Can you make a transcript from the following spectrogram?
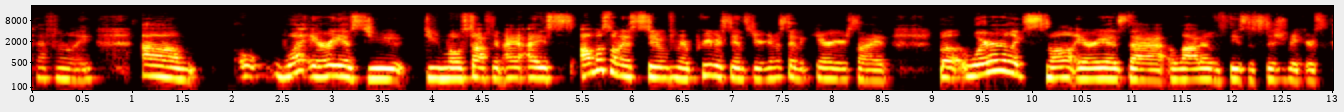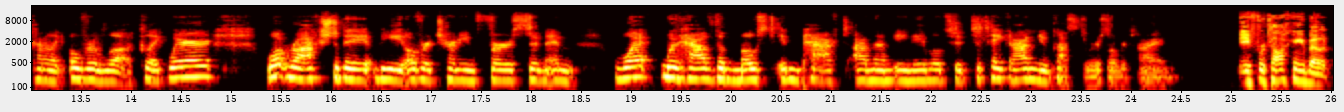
definitely. Um, what areas do you do you most often? I, I almost want to assume from your previous answer you're going to say the carrier side, but where are like small areas that a lot of these decision makers kind of like overlook? Like where, what rocks should they be overturning first, and and what would have the most impact on them being able to to take on new customers over time? If we're talking about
